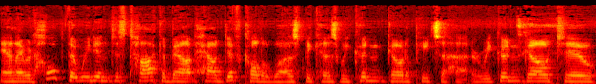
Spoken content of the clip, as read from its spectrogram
And I would hope that we didn't just talk about how difficult it was because we couldn't go to Pizza Hut or we couldn't go to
